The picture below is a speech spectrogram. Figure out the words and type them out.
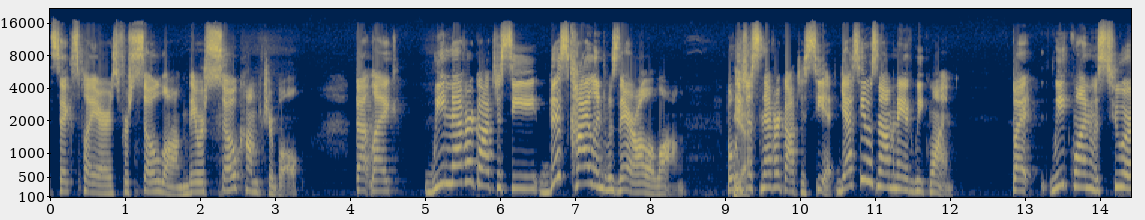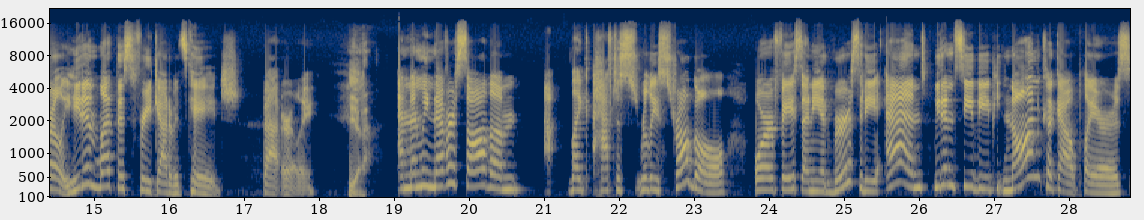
six players for so long. They were so comfortable that like we never got to see this Kyland was there all along but we Yeah. just never got to see it. Yes, he was nominated week one, but week one was too early. He didn't let this freak out of its cage that early. Yeah. And then we never saw them uh, like have to really struggle or face any adversity. And we didn't see the non cookout players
